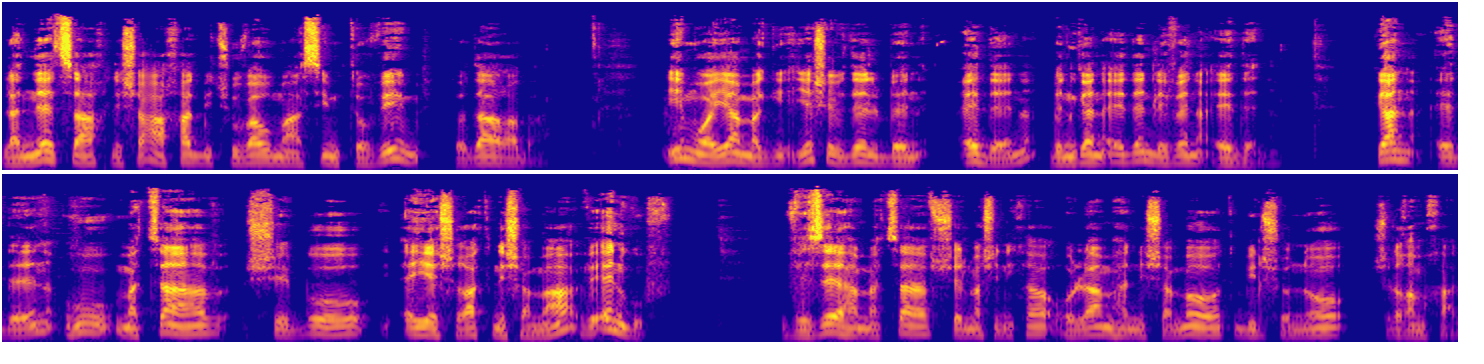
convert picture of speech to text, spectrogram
לנצח, לשעה אחת בתשובה ומעשים טובים? תודה רבה. אם הוא היה מגיע, יש הבדל בין עדן, בין גן עדן לבין עדן. גן עדן הוא מצב שבו יש רק נשמה ואין גוף. וזה המצב של מה שנקרא עולם הנשמות בלשונו של רמח"ל.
